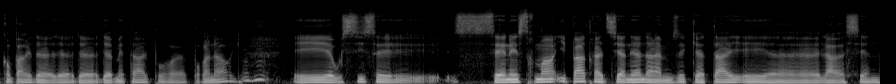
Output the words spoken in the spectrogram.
comparé de, de, de- de métal pour, euh, pour un orgue. mhm. Et aussi, c'est un instrument hyper traditionnel dans la musique thaï et euh, laotienne.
